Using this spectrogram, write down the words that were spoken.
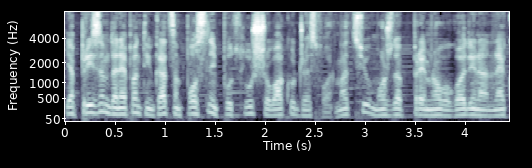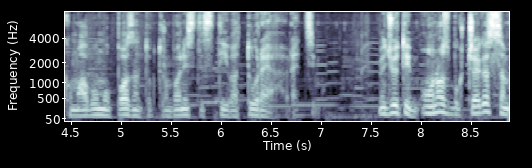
Ja priznam da ne pamtim kad sam poslednji put slušao ovakvu jazz formaciju, možda pre mnogo godina na nekom albumu poznatog tromboniste Stiva Turea, recimo. Međutim, ono zbog čega sam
